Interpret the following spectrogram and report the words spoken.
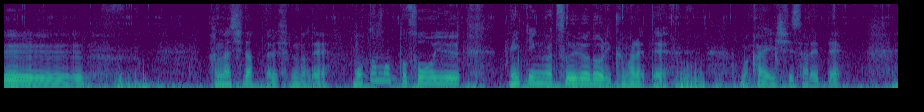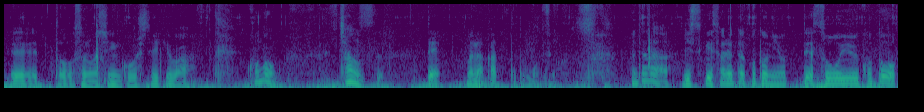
えー、話だったりするのでもともとそういうミーティングが通常通り組まれて、まあ、開始されて、えー、っとそのまま進行していけばこのチャンスって、まあ、なかったと思うんですよ。ただリスケされたことによってそういうことを、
